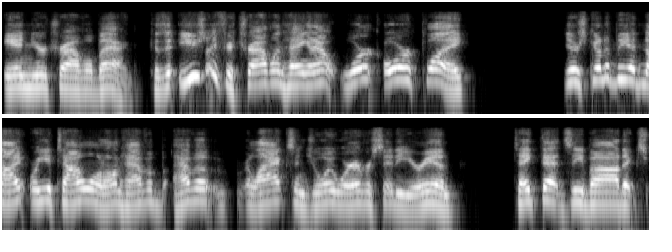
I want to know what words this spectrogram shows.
in your travel bag. Because usually, if you're traveling, hanging out, work or play, there's going to be a night where you tie one on, have a have a relax, enjoy wherever city you're in. Take that Z-biotics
